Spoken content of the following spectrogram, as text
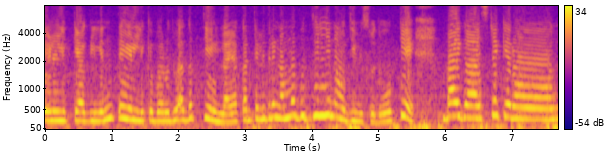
ಹೇಳಲಿಕ್ಕೆ ಆಗಲಿ, ಎಂತ ಹೇಳಲಿಕ್ಕೆ ಬರೋದು ಅಗತ್ಯ ಇಲ್ಲ. ಯಾಕಂತೇಳಿದರೆ ನಮ್ಮ ಬುದ್ಧಿಯಲ್ಲಿ ನಾವು ಜೀವಿಸೋದು okay bye guys take care all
